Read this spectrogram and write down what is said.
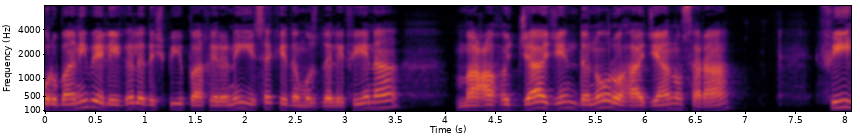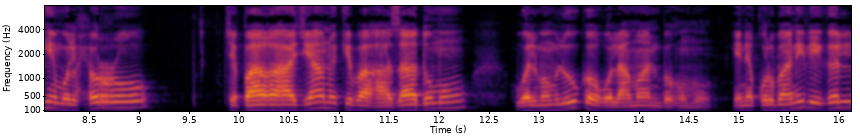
قرباني به لګل د شپې په اخرنی حصہ کې د مزدلفینا مع حجاج د نور حاجیانو سره فیهم الحر چې پاغه حاجیانو کې به آزادمو والمملوک او غلامان به همو یعنی قرباني لګل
